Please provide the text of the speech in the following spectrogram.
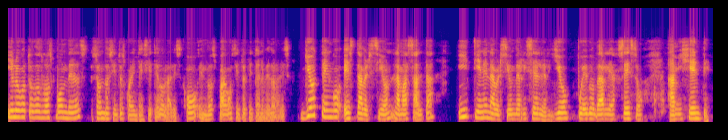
Y luego todos los bundles son 247 dólares o en dos pagos 139 dólares. Yo tengo esta versión, la más alta, y tienen la versión de reseller. Yo puedo darle acceso a mi gente.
